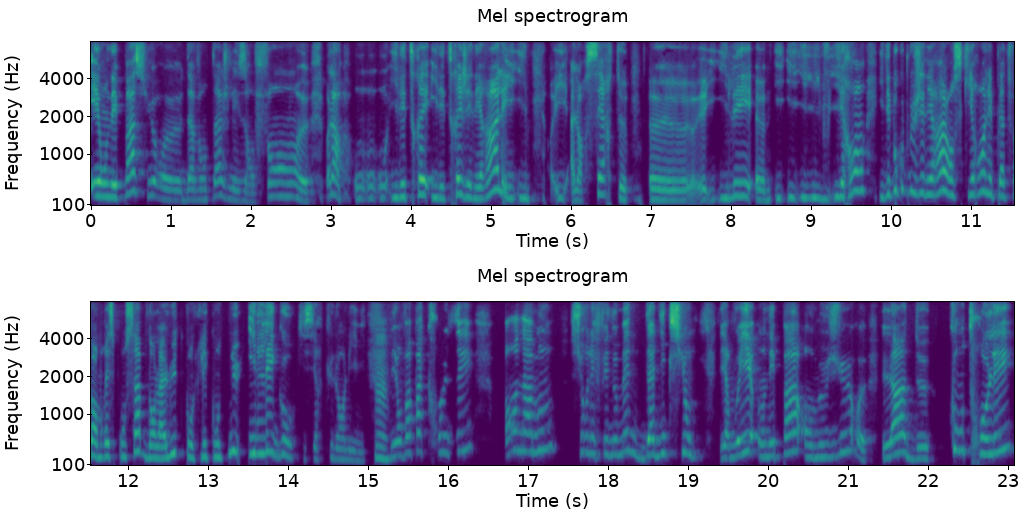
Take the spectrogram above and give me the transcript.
et on n'est pas sur euh, davantage les enfants. Euh, voilà, il est très, il est très général et il, alors certes, il est, il, rend, il est beaucoup plus général en ce qui rend les plateformes responsables dans la lutte contre les contenus illégaux qui circulent en ligne. Mmh. Mais on va pas creuser en amont sur les phénomènes d'addiction. Vous voyez, on n'est pas en mesure là de contrôler,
